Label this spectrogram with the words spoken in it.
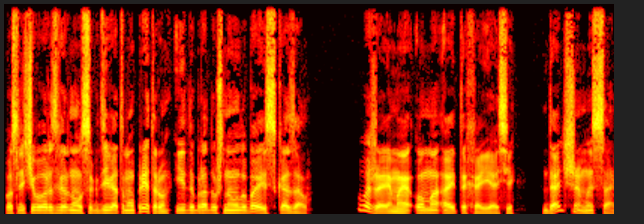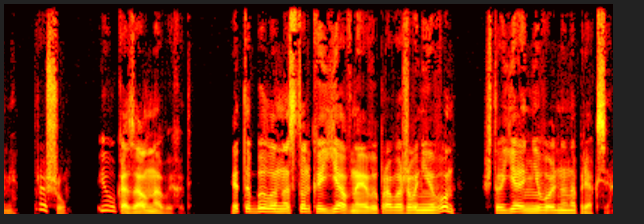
После чего развернулся к девятому претору и, добродушно улыбаясь, сказал. «Уважаемая Ома Айта Хаяси, дальше мы сами. Прошу» и указал на выход. Это было настолько явное выпроваживание вон, что я невольно напрягся.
